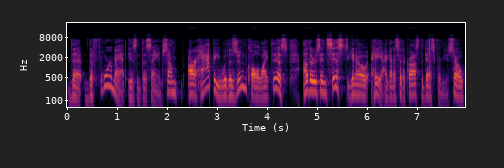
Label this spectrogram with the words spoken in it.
the the format isn't the same. Some are happy with a Zoom call like this. Others insist, you know, hey, I got to sit across the desk from you. So,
